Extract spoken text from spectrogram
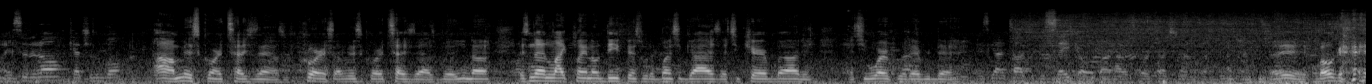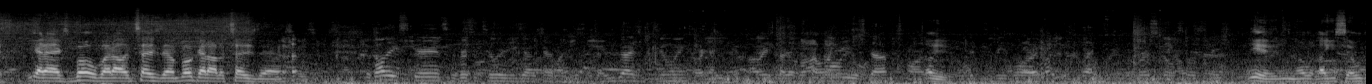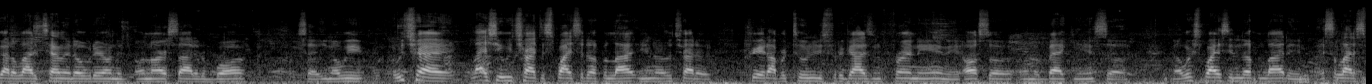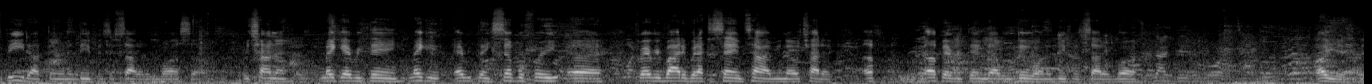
Miss it at all, catching the ball? I miss scoring touchdowns, of course. I miss scoring touchdowns, but you know, it's nothing like playing on defense with a bunch of guys that you care about and that you work with every day. He's got to talk to Boseko about how to score touchdowns on defense. Hey, Bo got, you gotta ask Bo about all the touchdowns. Bo got all the touchdowns. With all the experience and versatility you guys have on defense, are you guys doing, or have you already started following new stuff Oh yeah. to, to be more like, versatile, so to speak? Yeah, you know, like you said, we got a lot of talent over there on the on our side of the ball. So you know, we we tried last year. We tried to spice it up a lot. You know, try to create opportunities for the guys in the front end and also on the back end. So you know, we're spicing it up a lot, and it's a lot of speed out there on the defensive side of the ball. So we're trying to make everything make it, everything simple for uh, for everybody, but at the same time, you know, try to up up everything that we do on the defensive side of the ball. You. Oh yeah,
